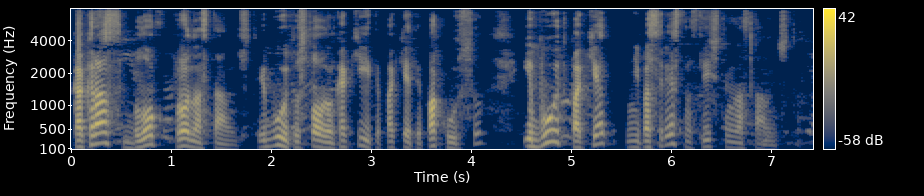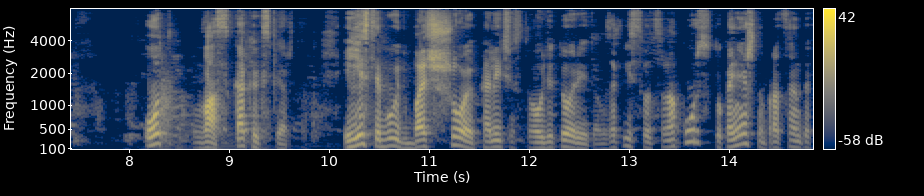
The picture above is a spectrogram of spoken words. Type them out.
как раз блок про наставничество. И будет условно какие-то пакеты по курсу, и будет пакет непосредственно с личным наставничеством от вас, как эксперта. И если будет большое количество аудитории там, записываться на курс, то, конечно, процентов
